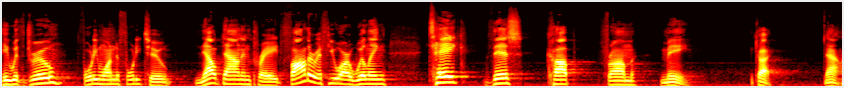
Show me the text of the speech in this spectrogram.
He withdrew 41 to 42, knelt down and prayed, Father, if you are willing, take this cup from me. Okay, now,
